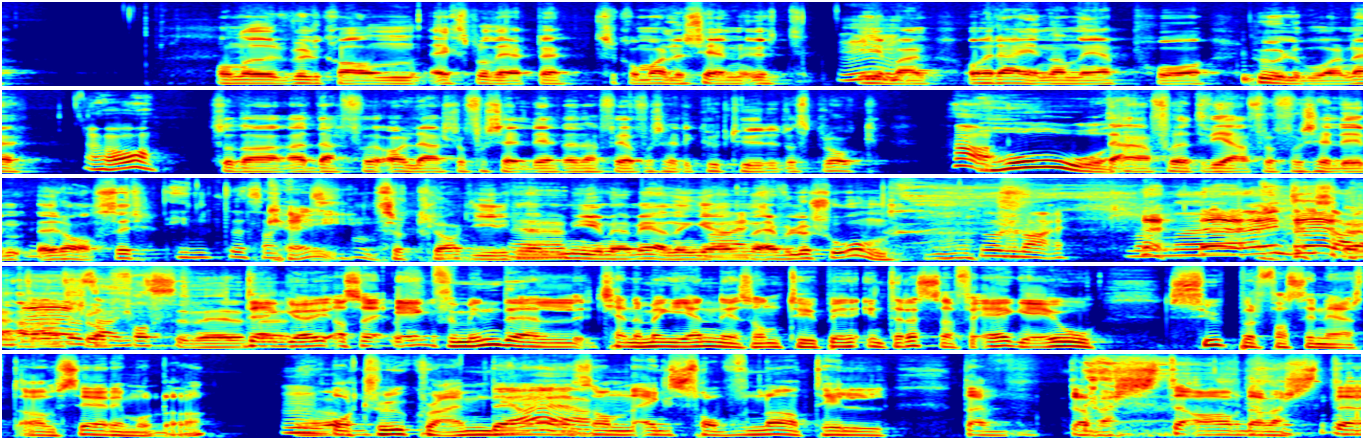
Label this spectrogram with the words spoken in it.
Og når vulkanen eksploderte, så kom alle sjelene ut i himmelen og regna ned på huleboerne. Å. Så da er derfor alle er så forskjellige. Det er derfor vi har forskjellige kulturer og språk. Oh, Det er fordi vi er fra forskjellige raser. Interessant. ok. Så klart gir ikke det mye mer mening enn evolusjon. Nei. Men eh, Det interessant. er så fascinerende. Det er gøy. Altså, jeg for min del kjenner meg igjen i sånn type interesser, for jeg er jo superfascinert av seriemordere. Og true crime. Det er ja. sånn Jeg sovner til det, det verste av det verste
